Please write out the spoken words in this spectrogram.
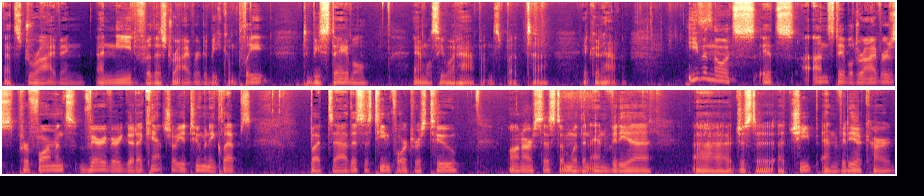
that's driving a need for this driver to be complete, to be stable, and we'll see what happens. But uh, it could happen. Even though it's it's unstable drivers, performance very very good. I can't show you too many clips, but uh, this is Team Fortress 2 on our system with an Nvidia, uh, just a, a cheap Nvidia card.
